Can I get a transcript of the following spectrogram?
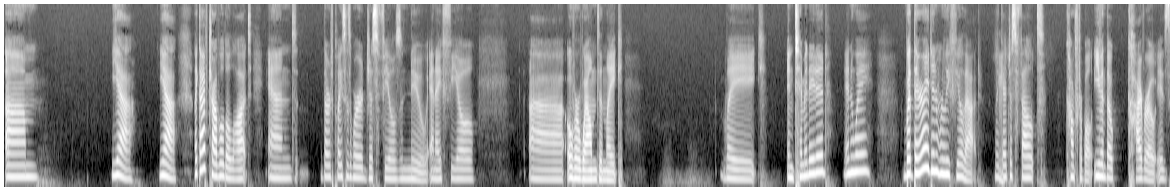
Um yeah. Yeah. Like I've traveled a lot and there's places where it just feels new and I feel uh overwhelmed and like like intimidated in a way. But there I didn't really feel that. Like Hmm. I just felt comfortable even though Cairo is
